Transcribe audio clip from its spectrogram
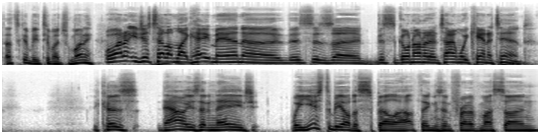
that's gonna be too much money. well, why don't you just tell them like, "Hey, man, uh, this is uh, this is going on at a time we can't attend." because now he's at an age we used to be able to spell out things in front of my son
